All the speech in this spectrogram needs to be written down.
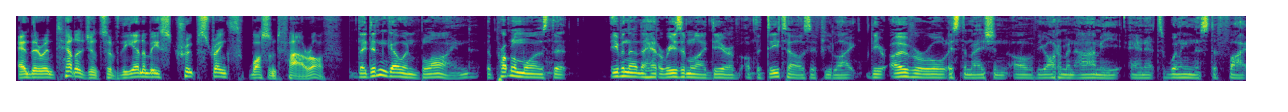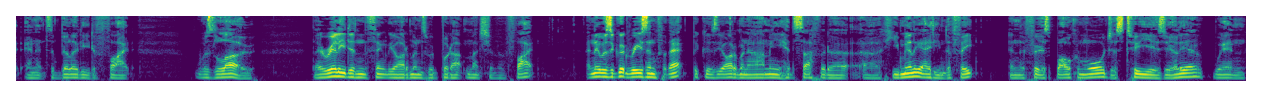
and their intelligence of the enemy's troop strength wasn't far off. They didn't go in blind. The problem was that even though they had a reasonable idea of, of the details, if you like, their overall estimation of the Ottoman army and its willingness to fight and its ability to fight was low. They really didn't think the Ottomans would put up much of a fight. And there was a good reason for that because the Ottoman army had suffered a, a humiliating defeat in the First Balkan War just two years earlier when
